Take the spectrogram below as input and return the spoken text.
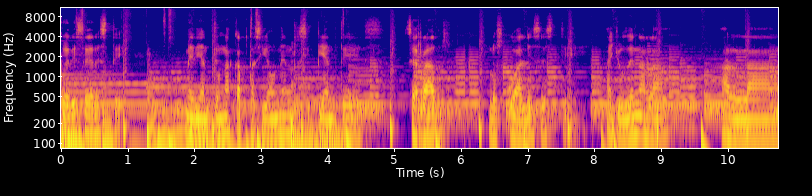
Puede ser este mediante una captación en recipientes cerrados los cuales este, ayuden a la, a la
